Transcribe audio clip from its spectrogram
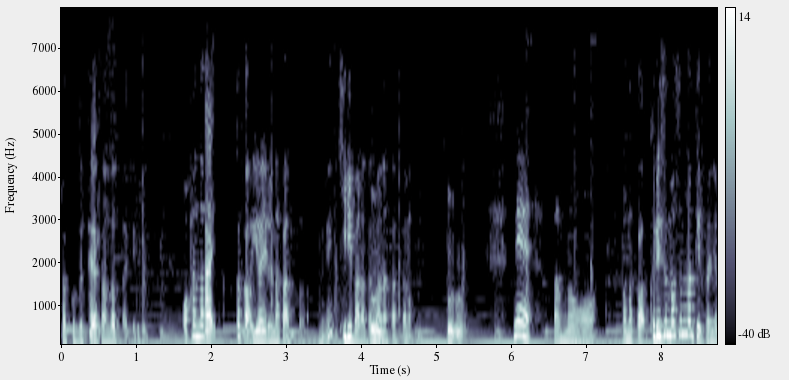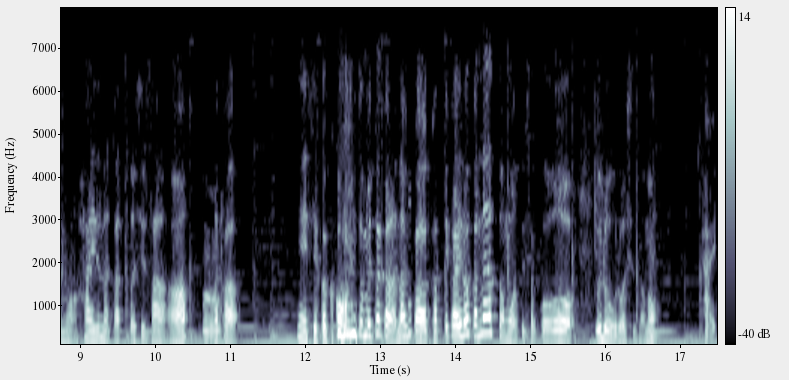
植物屋さんだったわけです、お花はい。とかいわゆるなかった、ね、切り花とかなかったの、うん。うんであのまあなんかクリスマスマーケットにも入れなかったしさ、うん。なんか、ね、せっかくここに止めたからなんか 買って帰ろうかなと思ってそこをうろうろしてたの。はい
